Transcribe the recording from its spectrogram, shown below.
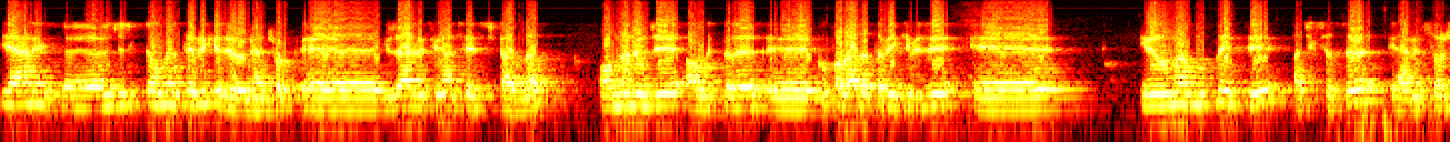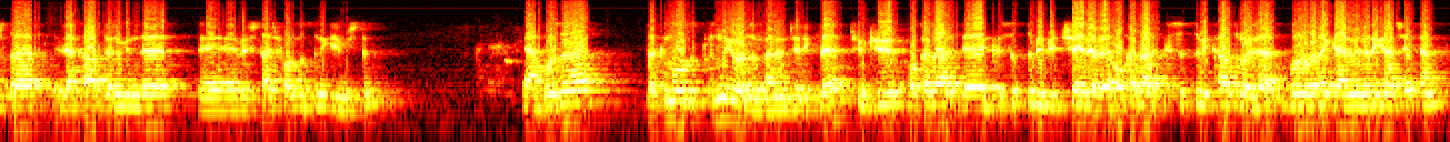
Yani e, öncelikle onları tebrik ediyorum. Yani çok e, güzel bir final serisi çıkardılar. Ondan önce aldıkları e, kupalarda tabii ki bizi e, inanılmaz mutlu etti açıkçası. Yani sonuçta lakab döneminde e, Beşiktaş formasını giymiştim. Yani burada takım olduklarını gördüm ben öncelikle. Çünkü o kadar e, kısıtlı bir bütçeyle ve o kadar kısıtlı bir kadroyla buralara gelmeleri gerçekten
